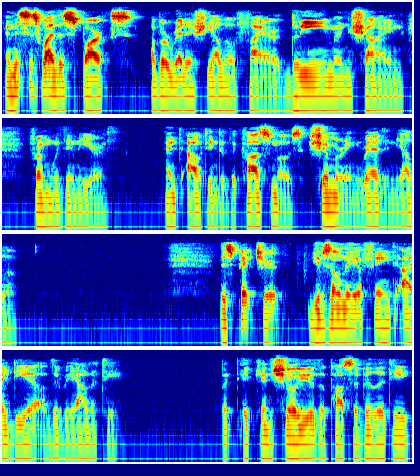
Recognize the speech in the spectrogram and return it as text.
And this is why the sparks of a reddish yellow fire gleam and shine from within the earth and out into the cosmos, shimmering red and yellow. This picture gives only a faint idea of the reality but it can show you the possibility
